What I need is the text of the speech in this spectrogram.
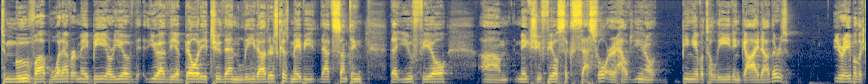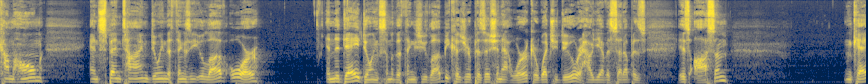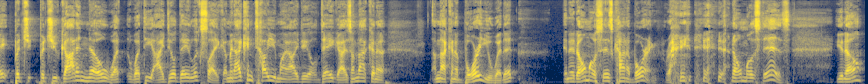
to move up, whatever it may be, or you have you have the ability to then lead others because maybe that's something that you feel um, makes you feel successful or helps you know being able to lead and guide others. You're able to come home and spend time doing the things that you love, or in the day doing some of the things you love because your position at work or what you do or how you have it set up is is awesome Okay, but you, but you got to know what what the ideal day looks like. I mean, I can tell you my ideal day, guys. I'm not gonna I'm not gonna bore you with it, and it almost is kind of boring, right? it almost is, you know.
